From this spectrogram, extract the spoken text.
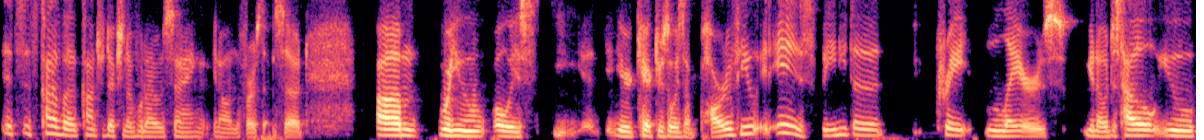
it's it's kind of a contradiction of what I was saying, you know, in the first episode. Um, where you always your character's always a part of you. It is, but you need to create layers. You know, just how you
